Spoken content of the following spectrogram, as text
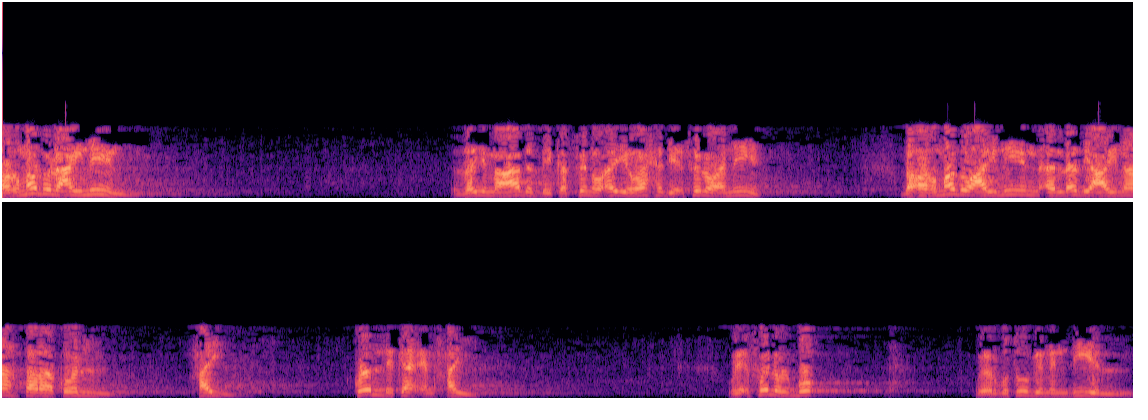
اغمضوا العينين. زي ما عادت بيكفنوا أي واحد يقفلوا عينيه. ده اغمضوا عينين الذي عيناه ترى كل حي. كل كائن حي. ويقفلوا البق. ويربطوه بمنديل.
